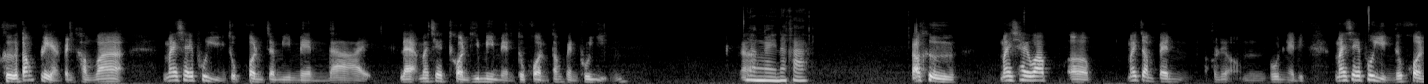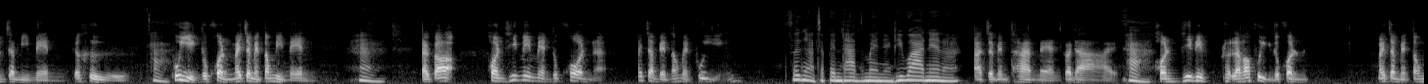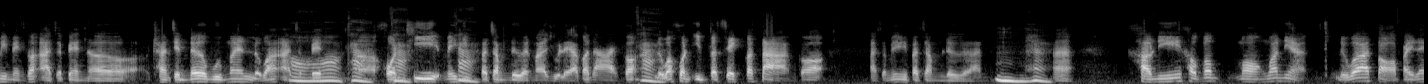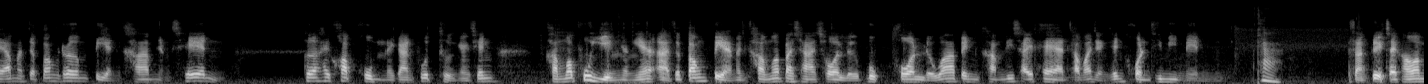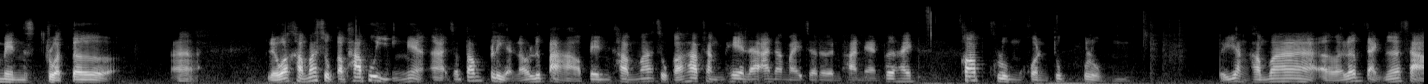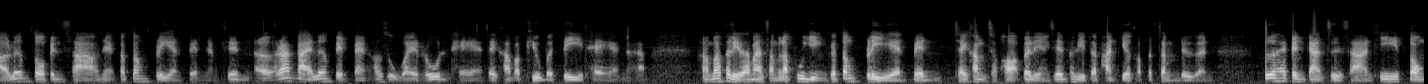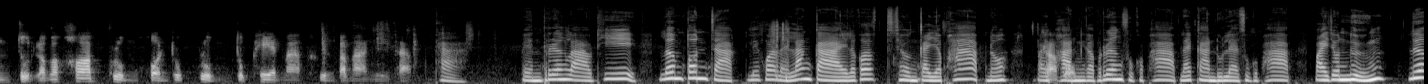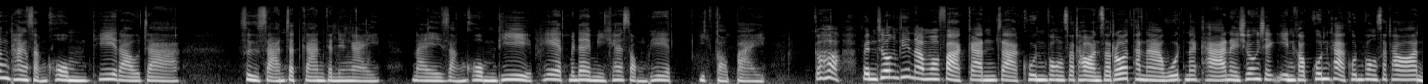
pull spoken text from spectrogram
คือต้องเปลี่ยนเป็นคำว่า ไม่ใช่ผู้หญิงทุกคนจะมีเมนได้ และไม่ใช่คนที่มีเมนทุกคนต้องเป็นผู้หญิงอะยังไงนะคะ ก็คือไม่ใช่ว่า เออไม่จำเป็นเขาเรียกว่าอืมพูดไงดี ไม่ใช่ผู้หญิงทุกคนจะมีเมนก็คือค่ะผู้หญิงทุกคนไม่จำเป็นต้องมีเมนค่ะแล้วก็ คนที่มีเมนทุกคนอะ ไม่จำเป็นต้องเป็นผู้หญิง ซึ่งอาจจะเป็น trans man อย่างที่ว่าเนี่ยนะอาจจะเป็น trans man ก็ได้ค่ะ คนที่มีแล้วก็ผู้หญิงทุกคน ไม่จำเป็นต้องมีเมนก็อาจจะเป็นเอ่อ transgender woman หรือว่าอาจจะเป็นอ๋อค่ะเอ่อคนค่ะที่ไม่มีค่ะประจำเดือนมาอยู่แล้วก็ได้ ก็ค่ะหรือว่าคน intersex ก็ตามก็อาจจะไม่มีประจำเดือน อืมค่ะอ่าคราวนี้เขาก็มองว่าเนี่ย หรือว่าต่อไปแล้วมันจะต้องเริ่มเปลี่ยนคำอย่างเช่น เพื่อให้ครอบคลุมในการพูดถึงอย่างเช่น คำว่าผู้หญิงอย่างเงี้ยอาจจะต้องเปลี่ยนเป็นคำว่าประชาชนหรือบุคคล หรือว่าเป็นคำที่ใช้แทนคำว่าอย่างเช่นคนที่มีเมนค่ะภาษาอังกฤษใช้คำว่า menstruator อ่า หรือว่าคำว่าสุขภาพผู้หญิงเนี่ย อาจจะต้องเปลี่ยนแล้วหรือเปล่า เป็นคำว่าสุขภาพทางเพศ และอนามัยเจริญพันธุ์แนนเพื่อให้ครอบคลุมคนทุกกลุ่ม หรืออย่างคำว่าเออเริ่มแต่งเนื้อสาวเริ่มโตเป็นสาวเนี่ยก็ต้องเปลี่ยนเป็นอย่างเช่นเออร่างกายเริ่มเปลี่ยนแปลงเข้าสู่วัยรุ่นแทนใช้คำว่า puberty แทนนะครับ คำว่าผลิตภัณฑ์สำหรับผู้หญิงก็ต้องเปลี่ยนเป็นใช้คำเฉพาะไปเลยอย่างเช่นผลิตภัณฑ์เกี่ยวกับประจำเดือน เพื่อให้เป็นการสื่อสารที่ตรงจุดแล้วก็ครอบคลุมคนทุกกลุ่ม ทุกเพศมากขึ้นประมาณนี้ครับค่ะเป็นเรื่องราวที่เริ่มต้นจากเรียกว่าอะไรร่างกาย แล้วก็เชิงกายภาพเนาะไปพันกับเรื่องสุขภาพและการดูแลสุขภาพ ไปจนถึงเรื่องทางสังคมที่เราจะสื่อสารจัดการกันยังไง ในสังคมที่เพศไม่ได้มีแค่สองเพศอีกต่อไป ก็เป็นช่วงที่นำมาฝากกันจากคุณพงศธรสโรธนาวุฒินะคะ ในช่วงเช็คอินขอบคุณค่ะ คุณพงศธร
